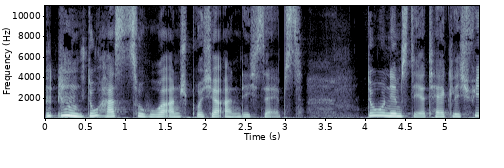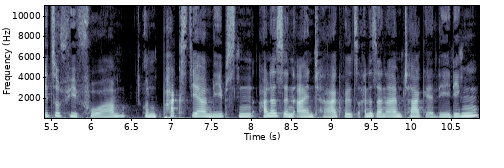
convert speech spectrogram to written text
Du hast zu hohe Ansprüche an dich selbst. Du nimmst dir täglich viel zu viel vor und packst dir am liebsten alles in einen Tag, willst alles an einem Tag erledigen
